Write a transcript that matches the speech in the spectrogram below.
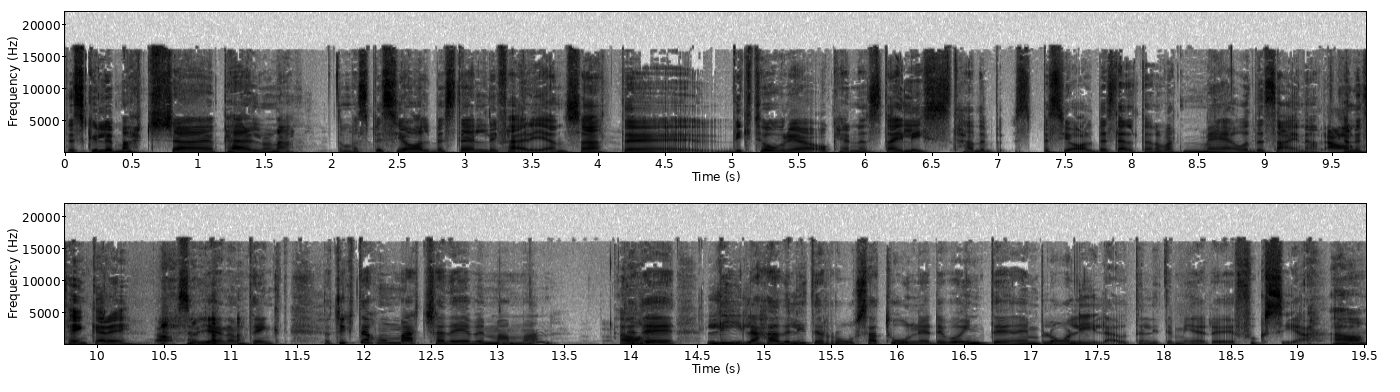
det skulle matcha pärlorna. De var specialbeställda i färgen så att eh, Victoria och hennes stylist hade specialbeställt den och varit med och designat. Ja. Kan du tänka dig? Ja, så genomtänkt. Jag tyckte hon matchade även mamman. Ja. Det där, lila hade lite rosa toner, det var inte en blå lila utan lite mer eh, fuchsia. Ja,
